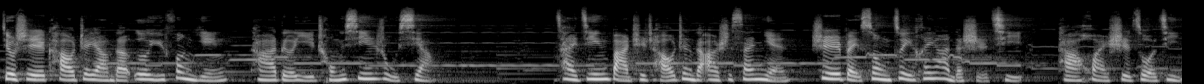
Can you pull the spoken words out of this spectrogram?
就是靠这样的阿谀奉迎，他得以重新入相。蔡京把持朝政的二十三年，是北宋最黑暗的时期。他坏事做尽，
